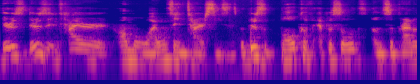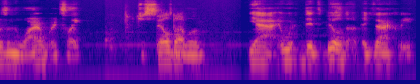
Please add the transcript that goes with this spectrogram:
there's there's entire almost well, i won't say entire seasons but there's the bulk of episodes of sopranos in the wire where it's like just Build up. yeah it, it's build up exactly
